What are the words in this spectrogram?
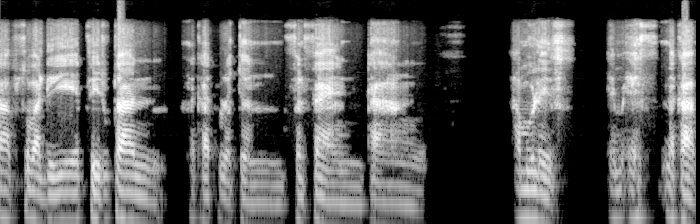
ครับ สวัสดี FC ทุกท่านนะครับตลอดจนแฟนๆ ทาง a m u l e s MS นะครับ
